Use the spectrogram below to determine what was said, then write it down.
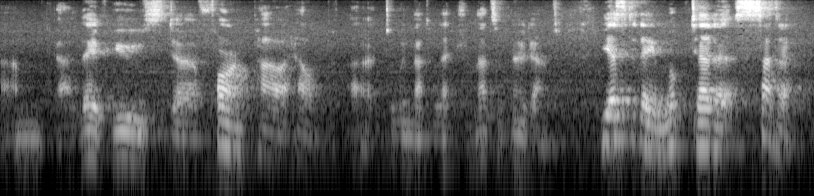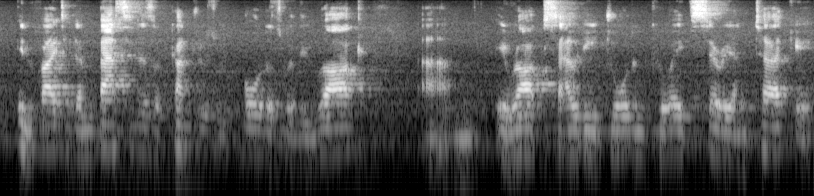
Um, uh, they've used uh, foreign power help uh, to win that election. That's of no doubt. Yesterday, Muqtada Sadr invited ambassadors of countries with borders with Iraq, um, Iraq, Saudi, Jordan, Kuwait, Syria, and Turkey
